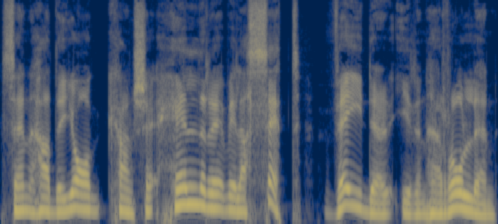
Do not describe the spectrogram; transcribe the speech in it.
Sen hade jag kanske hellre velat sett Vader i den här rollen.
